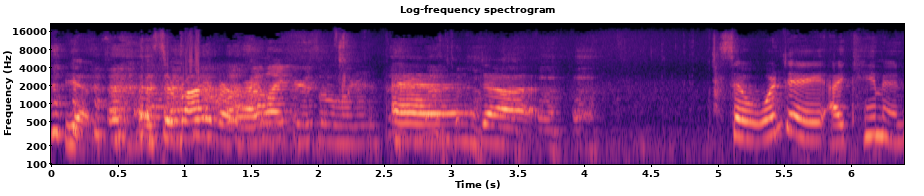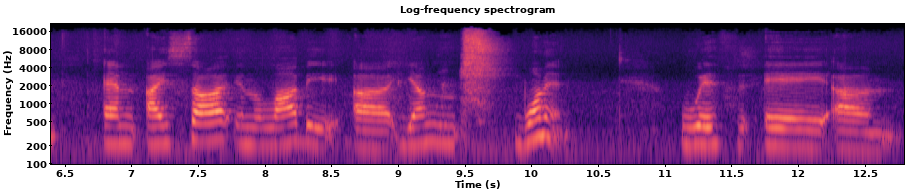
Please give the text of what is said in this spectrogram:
Yes, a survivor, right? I like yours. I'm and uh, so one day I came in and I saw in the lobby a young woman with a um,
